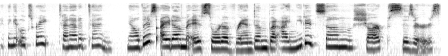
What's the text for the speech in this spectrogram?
I think it looks great. 10 out of 10. Now this item is sort of random, but I needed some sharp scissors.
